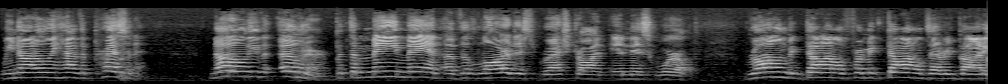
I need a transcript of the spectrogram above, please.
We not only have the president, not only the owner, but the main man of the largest restaurant in this world. Ronald McDonald from McDonald's, everybody.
